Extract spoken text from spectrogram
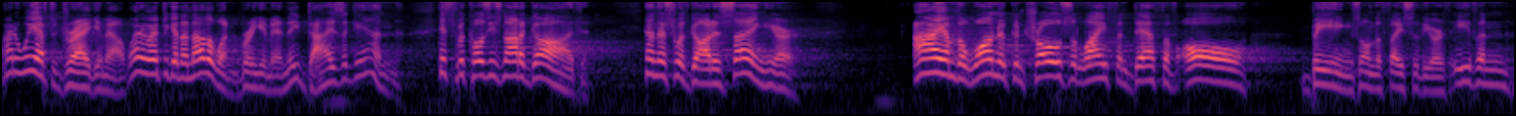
Why do we have to drag him out? Why do we have to get another one, bring him in? He dies again. It's because he's not a God. And that's what God is saying here. I am the one who controls the life and death of all beings on the face of the earth, even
